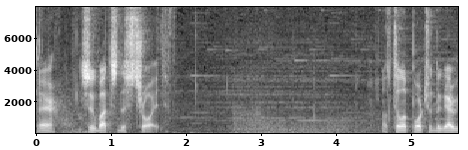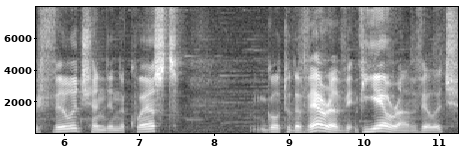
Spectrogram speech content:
There. Zubats destroyed I'll teleport to the Garif village, hand in the quest, go to the Vera Viera village,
